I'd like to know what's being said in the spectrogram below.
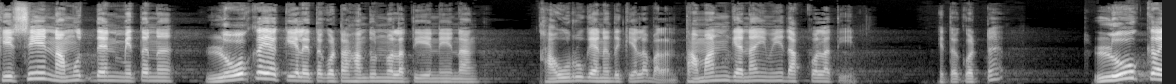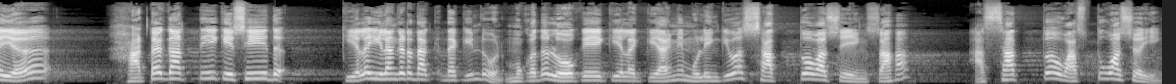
කෙසේ නමුත් දැන් මෙතන ලෝකය කියල එතකොට හඳුන්වල තියෙන්නේ නං කවුරු ගැනද කියලා බලන්න. තමන් ගැනයි මේ දක්වල තියෙන්. එතකොට ලෝකය හටගත්තේ කෙසේද කියලා ඊළඟට දැකින්ට ඕන. මොකද ලෝකය කියලා කියන්නේ මුලින්කිව සත්ව වශයෙන් සහ අසත්ව වස්තු වශයෙන්.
